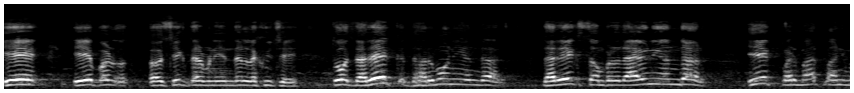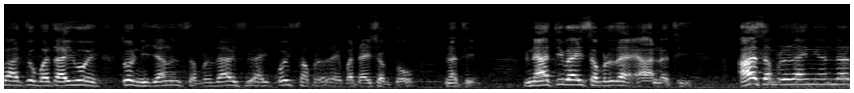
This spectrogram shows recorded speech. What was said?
એ એ પણ શીખ ધર્મની અંદર લખ્યું છે. તો દરેક ધર્મોની અંદર, દરેક સંપ્રદાયોની અંદર એક પરમાત્માની વાત જો બતાવી હોય, તો નિજાનંદ સંપ્રદાય સિવાય કોઈ સંપ્રદાય બતાવી શકતો નથી. જ્ઞાતિવાય સંપ્રદાય આ નથી. આ સંપ્રદાયની અંદર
